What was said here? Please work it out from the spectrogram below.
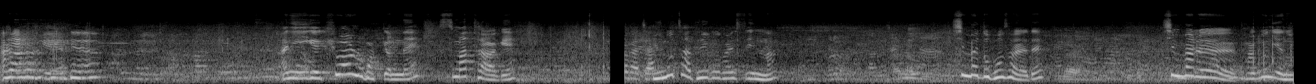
Thank you. 아니 이게 QR로 바뀌었네? 스마트하게. 유모차 들고 갈 수 있나? 신발도 벗어야 돼? 네. 신발을 바구니에 넣.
